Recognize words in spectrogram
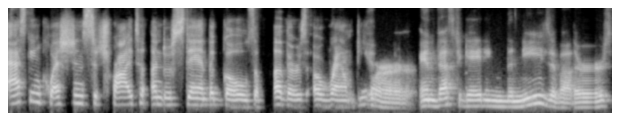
asking questions to try to understand the goals of others around you. Or investigating the needs of others.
